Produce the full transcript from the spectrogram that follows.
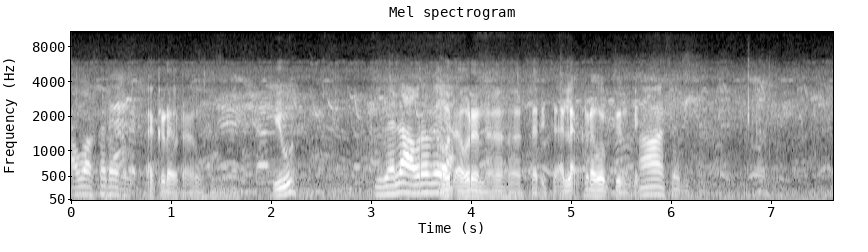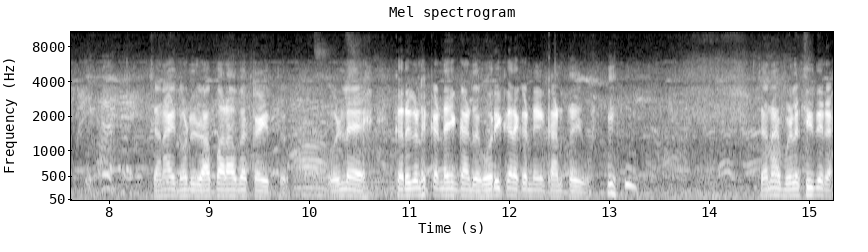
ಅವು ಆ ಕಡೆ ಅವ್ರಾ? ಇವು? ಇವೆಲ್ಲ ಅವರವೇ. ಅವರೇನಾ? ಹಾಂ ಸರಿ. ಅಲ್ಲ ಆ ಕಡೆ ಹೋಗ್ತೀನಿ ಹಾಂ ಸರಿ. ಚೆನ್ನಾಗಿ ನೋಡಿ ವ್ಯಾಪಾರ ಆಗ್ಬೇಕಾಗಿತ್ತು. ಒಳ್ಳೆ ಕರುಗಳ ಕಣ್ಣಿಗೆ ಹೋರಿ ಹೋರಿಕರ ಕಣ್ಣಿಗೆ ಕಾಣ್ತಾ ಇವು. ಚೆನ್ನಾಗಿ ಬೆಳೆಸಿದ್ದೀರಾ?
